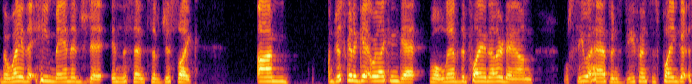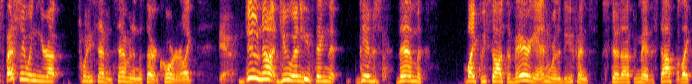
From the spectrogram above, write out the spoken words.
the way that he managed it in the sense of just like i'm i'm just going to get what i can get. We'll live to play another down. We'll see what happens. Defense is playing good especially when you're up 27-7 in the third quarter. Like yeah. do not do anything that gives them like we saw at the very end where the defense stood up and made the stop but like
